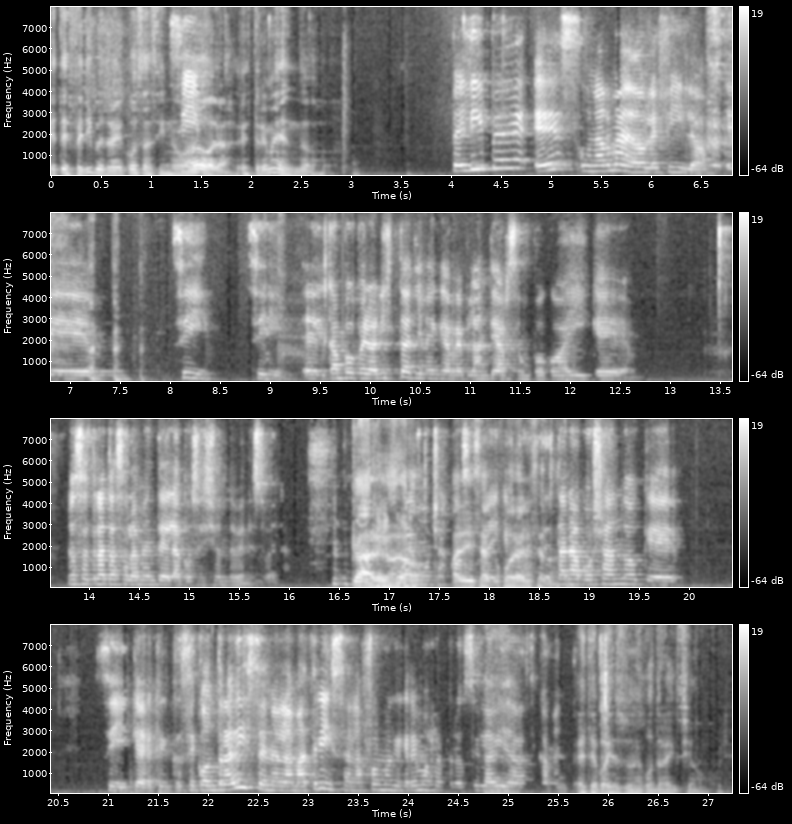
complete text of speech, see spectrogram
Este Felipe trae cosas innovadoras. Es tremendo. Felipe es un arma de doble filo. Eh, sí, sí. El campo peronista tiene que replantearse un poco ahí que no se trata solamente de la posición de Venezuela. Claro, no, muchas cosas Alicia- ahí que están- Alicia se Castro. están apoyando que sí, que, que- que se contradicen en la matriz, en la forma que queremos reproducir la vida, básicamente. Este país es una contradicción, Julio.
